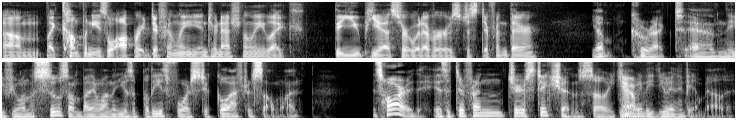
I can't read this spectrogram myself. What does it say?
um like companies will operate differently internationally, like the UPS or whatever is just different there. Yep, correct. And if you want to sue somebody, want to use a police force to go after someone, it's hard. It's a different jurisdiction, so you can't Yeah. really do anything about it.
